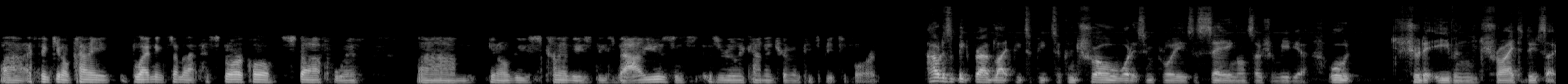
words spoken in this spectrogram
uh, I think, you know, kind of blending some of that historical stuff with um, you know these kind of these these values is, is really kind of driven Pizza Pizza forward. How does a big brand like Pizza Pizza control what its employees are saying on social media, or should it even try to do so?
